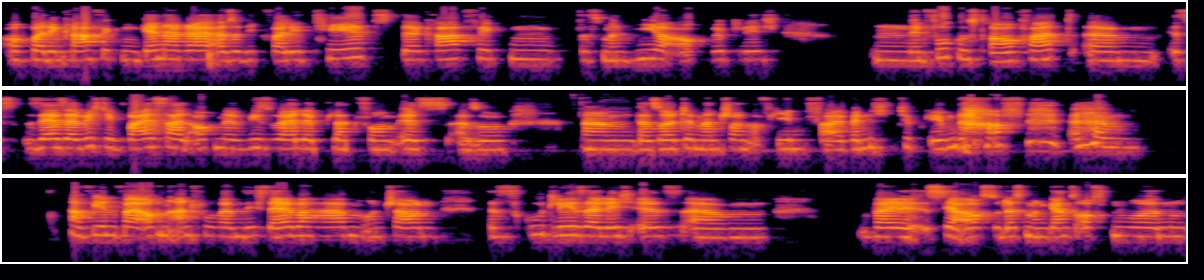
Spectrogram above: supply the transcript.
auch bei den Grafiken generell, also die Qualität der Grafiken, dass man hier auch wirklich hm, den Fokus drauf hat, ähm, ist sehr, sehr wichtig, weil es halt auch eine visuelle Plattform ist. Also ähm, da sollte man schon auf jeden Fall, wenn ich einen Tipp geben darf, ähm, auf jeden Fall auch einen Anspruch an sich selber haben und schauen, dass es gut leserlich ist. Ähm, weil es ja auch so, dass man ganz oft nur, nur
